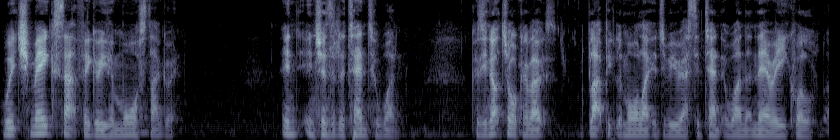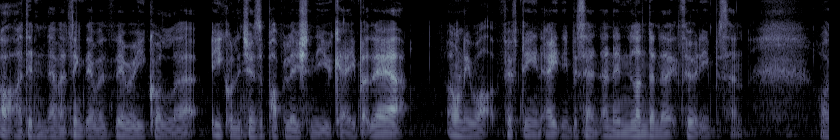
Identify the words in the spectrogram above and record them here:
which makes that figure even more staggering. In in terms of the ten to one, because you're not talking about black people are more likely to be arrested ten to one, and they're equal. Oh, I didn't ever think they were they were equal uh, equal in terms of population in the UK, but they're only what 15, 18 percent, and in London they're thirteen percent, or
